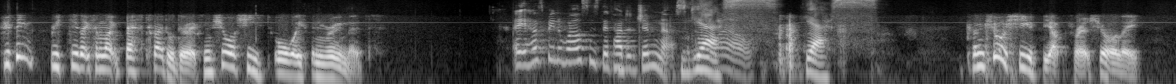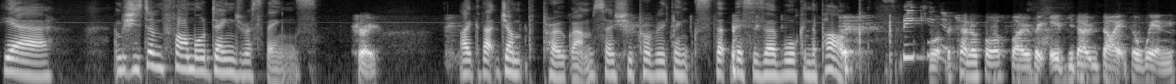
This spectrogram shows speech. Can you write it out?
Do you think we see like someone like Beth Tweddle do it? 'Cause I'm sure she's always been rumoured. it has been a while since they've had a gymnast. as Yes. Yes. 'Cause I'm sure she'd be up for it. Surely. Yeah. I mean, she's done far more dangerous things, True. like that jump program. So she probably thinks that this is a walk in the park. Speaking What the of Channel Four slow? But if you don't die, it's a win.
